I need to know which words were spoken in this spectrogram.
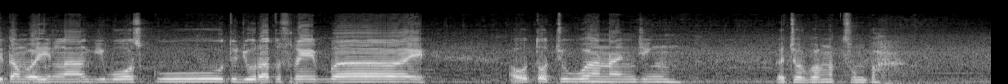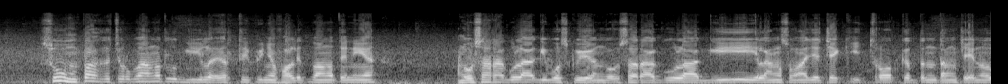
Ditambahin lagi bosku 700 rebay Auto cuan anjing. Gacor banget sumpah. Sumpah gacor banget lu gila RTP nya valid banget ini ya. Gak usah ragu lagi bosku ya. Gak usah ragu lagi. Langsung aja cek icrot ke tentang channel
